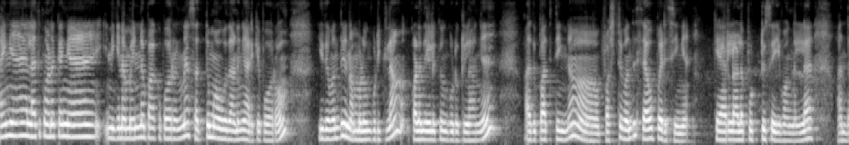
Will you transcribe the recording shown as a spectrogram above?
ஹைங்க எல்லாத்துக்கும் வணக்கங்க. இன்றைக்கி நம்ம என்ன பார்க்க போகிறோங்கன்னா சத்து மாவு தானுங்க அரைக்க போகிறோம் இதை வந்து நம்மளும் குடிக்கலாம் குழந்தைகளுக்கும் கொடுக்கலாங்க. அது பார்த்துட்டிங்கன்னா ஃபஸ்ட்டு வந்து சிவப்பரிசிங்க. கேரளாவில் புட்டு செய்வாங்கள்ல அந்த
